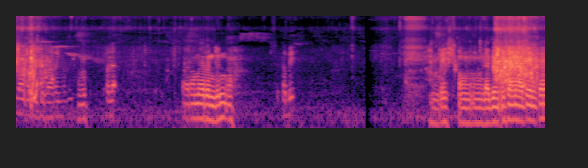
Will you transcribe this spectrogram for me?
Wala ba dito parang kami? Hmm. Wala. Parang meron dun ah. Sa tabi. Yun, Guys, pang labing isa natin to.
